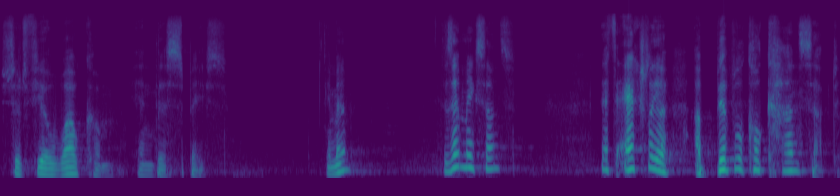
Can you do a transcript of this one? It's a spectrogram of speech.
should feel welcome in this space. Amen? Does that make sense? That's actually a, a biblical concept.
